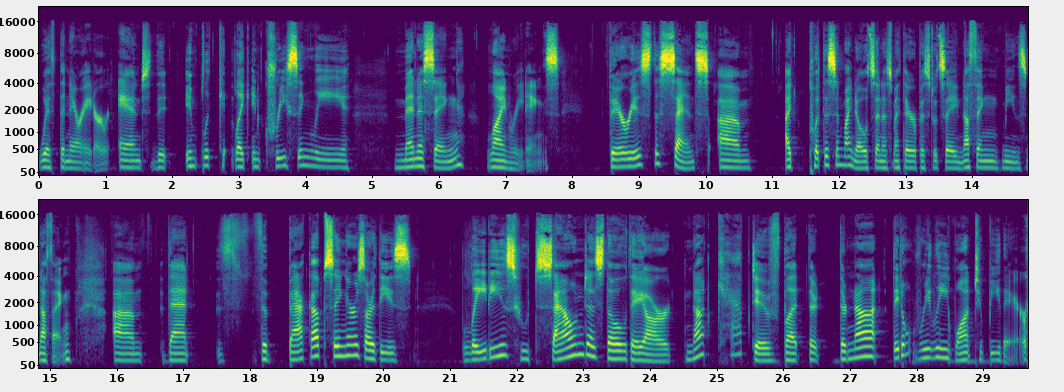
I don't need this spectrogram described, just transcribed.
with the narrator and the implica- like increasingly menacing line readings. There is the sense um, i put this in my notes and as my therapist would say nothing means nothing. Um, that th- the backup singers are these ladies who sound as though they are not captive but they're they're not they don't really want to be there.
